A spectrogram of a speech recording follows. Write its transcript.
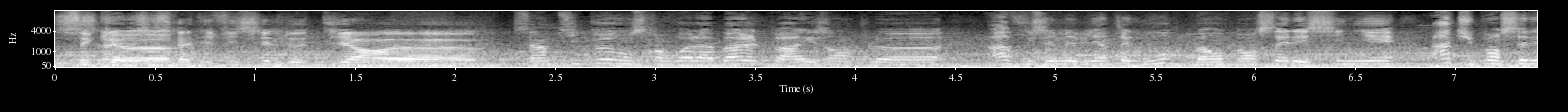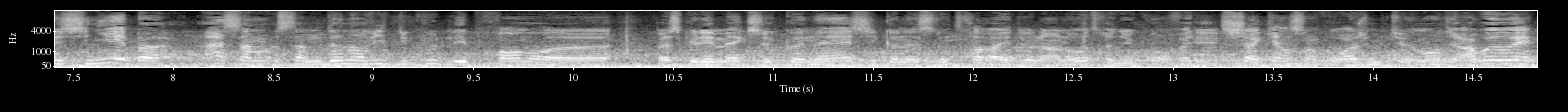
c'est ce que ce serait difficile de te dire. euh, c'est un petit peu, on se renvoie la balle, par exemple, euh, ah vous aimez bien tel groupe, bah on pensait les signer, ah tu pensais les signer, bah ah ça, me- ça me donne envie du coup de les prendre parce que les mecs se connaissent, ils connaissent le travail de l'un l'autre et du coup en fait chacun s'encourage mutuellement à dire ah ouais ouais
